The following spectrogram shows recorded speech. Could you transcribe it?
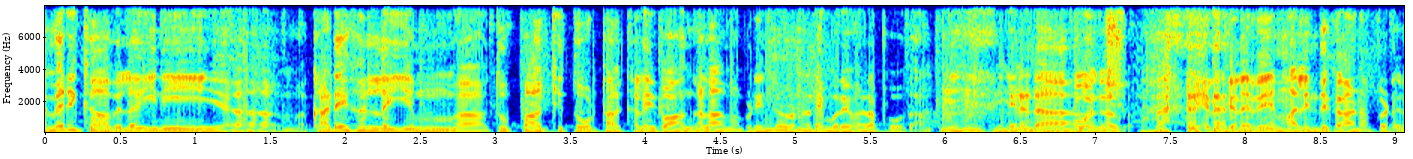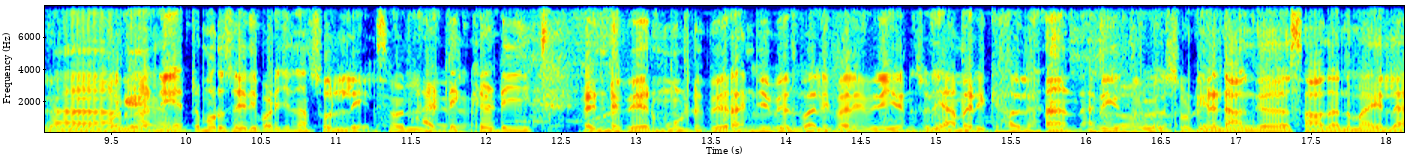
அமெரிக்காவில் இனி கடைகள்லையும் துப்பாக்கி தோட்டாக்களை வாங்கலாம் அப்படின்ற ஒரு நடைமுறை வரப்போகுதாம். என்னடா? ஏற்கனவே மலிந்து காணப்படுகிறது நான் நேற்று ஒரு செய்தி படிச்சு நான் சொல்லேன். அடிக்கடி ரெண்டு பேர் மூன்று பேர் அஞ்சு பேர் பலி பலி வெளியேன்னு சொல்லி அமெரிக்காவில் தான் அதிக சூடு. ஏன்னா அங்க எல்லா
